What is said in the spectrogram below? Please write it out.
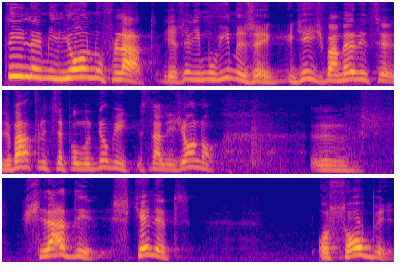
tyle milionów lat, jeżeli mówimy, że gdzieś w Ameryce, w Afryce Południowej znaleziono y, ślady, szkielet osoby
